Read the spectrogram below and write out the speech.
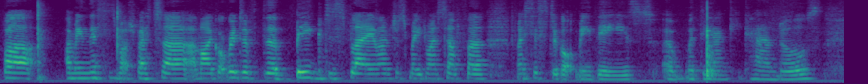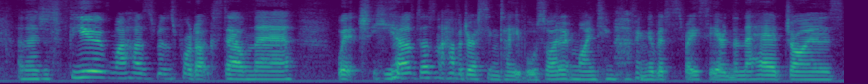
But I mean, this is much better. And I got rid of the big display and I've just made myself a, my sister got me these uh, with the Yankee candles. And there's just a few of my husband's products down there, which he has, doesn't have a dressing table. So I don't mind him having a bit of space here. And then the hair dryers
